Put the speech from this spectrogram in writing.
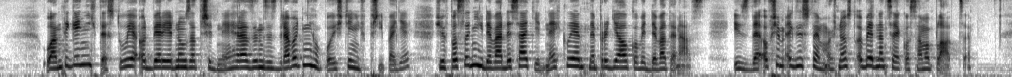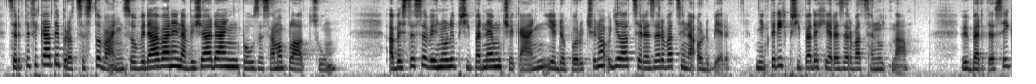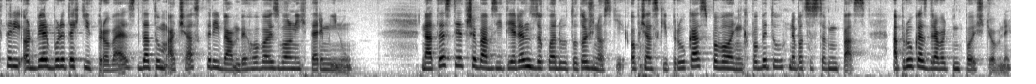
U antigenních testů je odběr jednou za tři dny hrazen ze zdravotního pojištění v případě, že v posledních 90 dnech klient neprodělal COVID-19. I zde ovšem existuje možnost objednat se jako samoplátce. Certifikáty pro cestování jsou vydávány na vyžádání pouze samoplátcům. Abyste se vyhnuli případnému čekání, je doporučeno udělat si rezervaci na odběr. V některých případech je rezervace nutná. Vyberte si, který odběr budete chtít provést, datum a čas, který vám vyhovuje z volných termínů. Na test je třeba vzít jeden z dokladů totožnosti, občanský průkaz, povolení k pobytu nebo cestovní pas a průkaz zdravotní pojišťovny.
